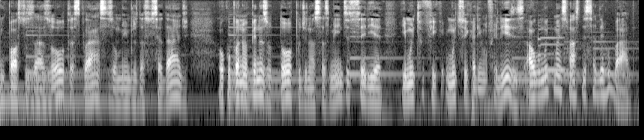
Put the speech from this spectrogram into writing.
impostos às outras classes ou membros da sociedade, ocupando apenas o topo de nossas mentes, seria, e muito, muitos ficariam felizes, algo muito mais fácil de ser derrubado.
